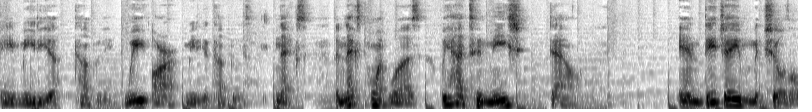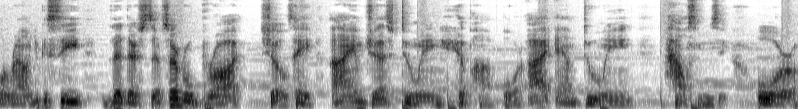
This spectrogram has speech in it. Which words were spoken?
a media company. We are media companies. Next, the next point was we had to niche down. In DJ mix shows all around, you can see that there's several broad shows. Hey, I am just doing hip hop, or I am doing house music, or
